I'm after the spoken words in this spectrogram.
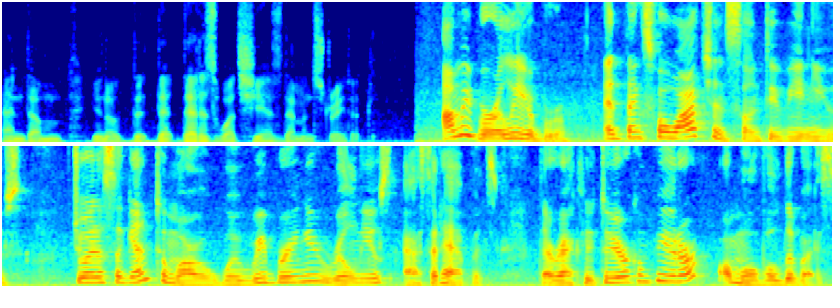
And, um, you know, th th that is what she has demonstrated. I'm Iberly Abru, and thanks for watching Sun TV News. Join us again tomorrow when we bring you real news as it happens, directly to your computer or mobile device.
